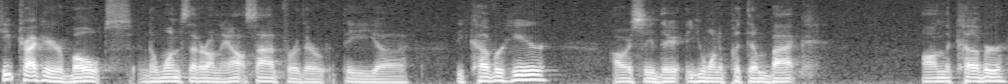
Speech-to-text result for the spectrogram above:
keep track of your bolts, the ones that are on the outside for the the uh, the cover here. Obviously, there you want to put them back on the cover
